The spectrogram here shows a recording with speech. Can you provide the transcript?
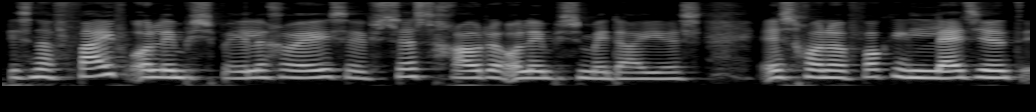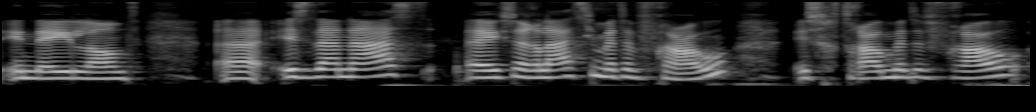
is naar vijf Olympische Spelen geweest. Heeft zes gouden Olympische medailles. Is gewoon een fucking legend in Nederland. Eh, is daarnaast, heeft een relatie met een vrouw. Is getrouwd met een vrouw.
